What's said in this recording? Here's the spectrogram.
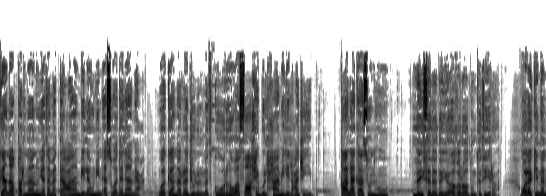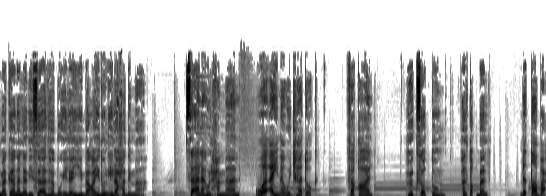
كان القرنان يتمتعان بلون أسود لامع وكان الرجل المذكور هو صاحب الحامل العجيب قال كاسون ليس لدي أغراض كثيرة ولكن المكان الذي سأذهب إليه بعيد إلى حد ما سأله الحمال وأين وجهتك؟ فقال هكسوتونغ هل تقبل؟ بالطبع.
